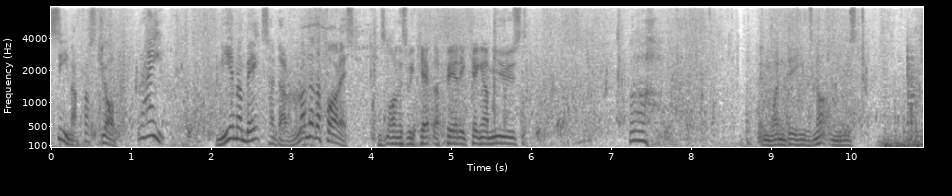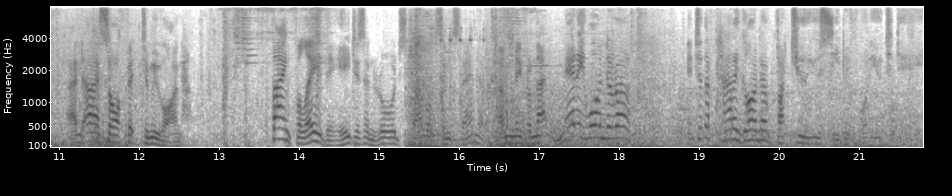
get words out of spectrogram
See, my first job. Right. Me and my mates had a run of the forest, as long as we kept the Fairy King amused. Oh. Then one day he was not amused. And I saw fit to move on. Thankfully, the ages and roads travelled since then have turned me from that merry wanderer into the paragon of virtue you see before you today.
